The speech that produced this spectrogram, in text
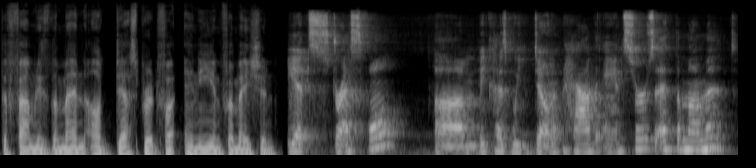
the families of the men are desperate for any information. It's stressful um, because we don't have answers at the moment.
